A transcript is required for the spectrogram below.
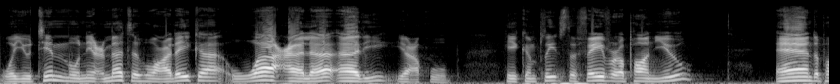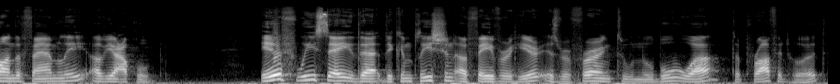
وَيُتِمُّ نِعْمَتَهُ عَلَيْكَ وَعَلَى آلِ يَعْقُوبَ He completes the favor upon you and upon the family of Yaqub. If we say that the completion of favor here is referring to nubuwa, to prophethood,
